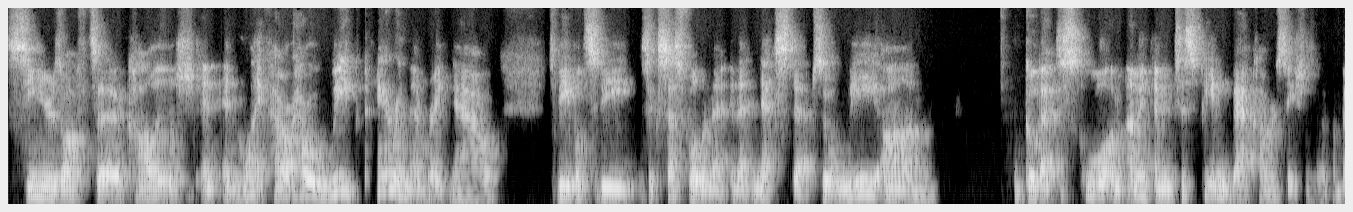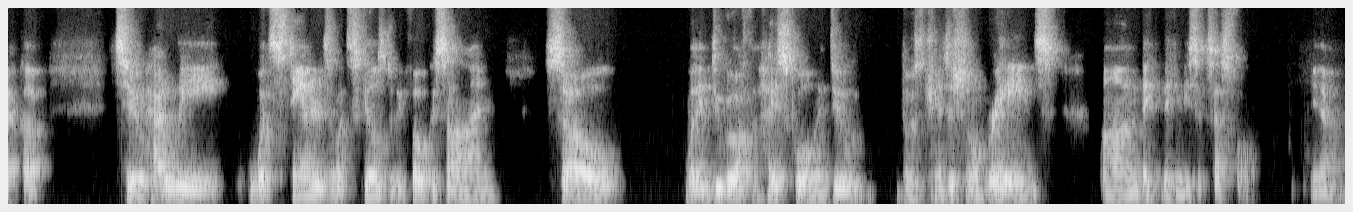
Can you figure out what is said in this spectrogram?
seniors off to college and, and life. How, how are we preparing them right now to be able to be successful in that in that next step? So we um go back to school i'm, I'm, I'm anticipating that conversation is going to come back up too how do we what standards and what skills do we focus on? So when they do go off to high school and they do those transitional grades um, they, they can be successful. Yeah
